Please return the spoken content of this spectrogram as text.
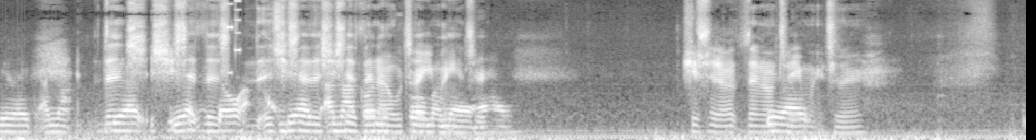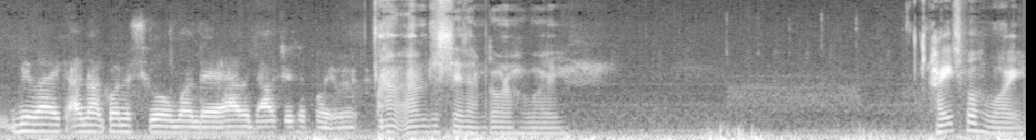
Be like, I'm not. Then be she, she said like, this. "Don't- then she said like, that. She said then I will tell you my answer. have- She said then I'll Be tell you my answer there. Be like, I'm not going to school Monday. I have a doctor's appointment. I, I'm just saying that I'm going to Hawaii. How do you spell Hawaii?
